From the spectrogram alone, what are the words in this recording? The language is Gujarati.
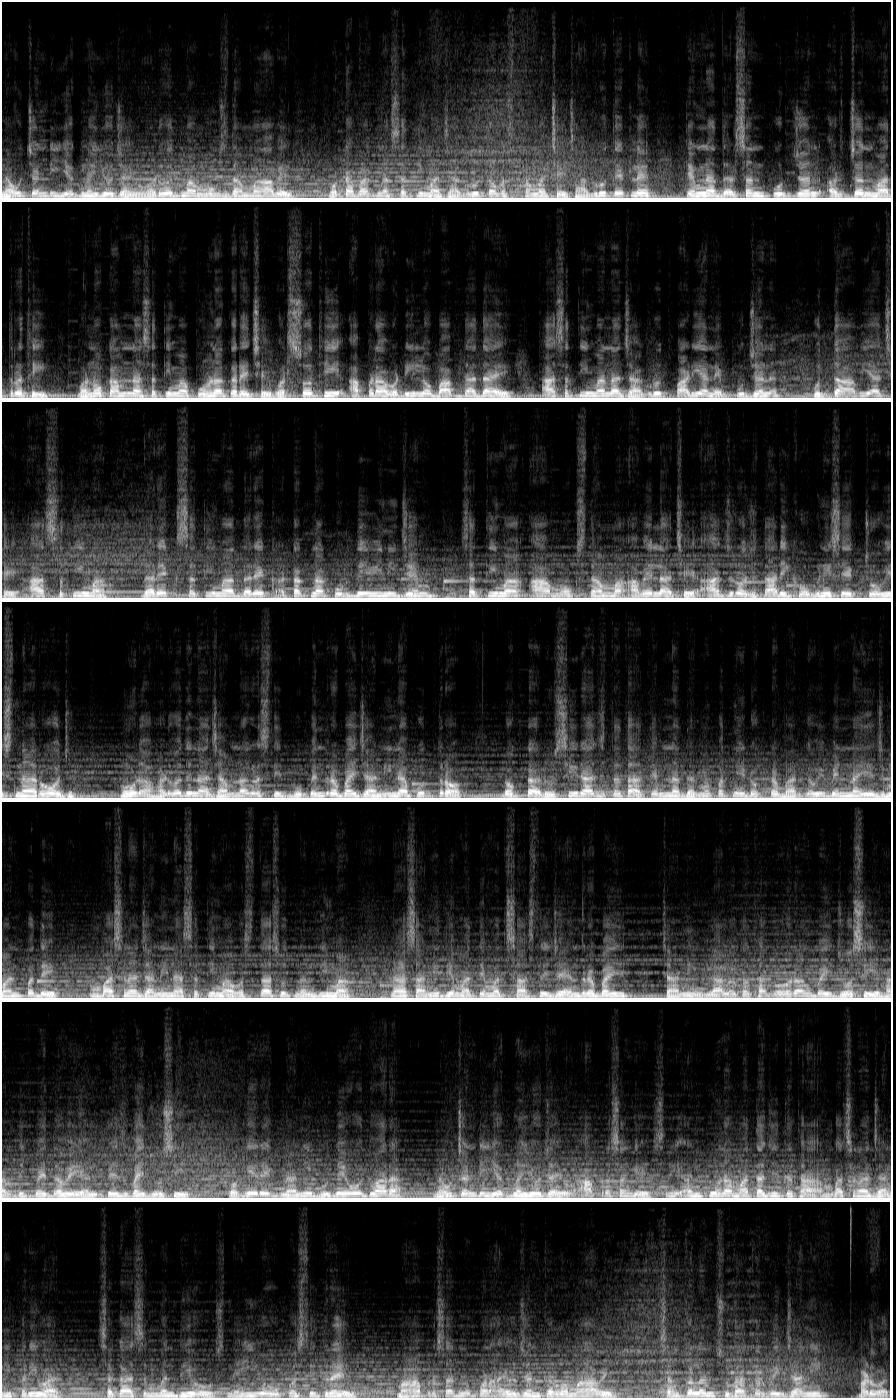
નવચંડી યજ્ઞ યોજાયો. હળવદમાં મોક્ષધામમાં આવેલ મોટાભાગના સતીમાં જાગૃત અવસ્થામાં છે. જાગૃત એટલે તેમના દર્શન, પૂજન, અર્ચન માત્રથી મનોકામના સતીમાં પૂર્ણ કરે છે. વર્ષોથી આપણા વડીલો, બાપદાદાએ આ સતીમાના જાગૃત પાળિયાને પૂજન, પૂજતા આવ્યા છે. આ સતીમાં દરેક સતીમાં દરેક અટકના કુળદેવીની જેમ સતીમાં આ મોક્ષધામમાં આવેલા છે. આજરોજ તારીખ ઓગણીસ એક ચોવીસના રોજ મૂળ હળવદના જામનગર સ્થિત ભૂપેન્દ્રભાઈ જાનીના પુત્ર ડૉક્ટર ઋષિરાજ તથા તેમના ધર્મપત્ની ડૉક્ટર ભાર્ગવીબેનના યજમાન પદે અંબાસના જાનીના સતીમાં વસ્તાસુત નંદીમાં ના સાનિધ્યમાં તેમજ શાસ્ત્રી જયેન્દ્રભાઈ જાની, લાલો તથા ગૌરાંગભાઈ જોશી, હાર્દિકભાઈ દવે, અલ્પેશભાઈ જોશી વગેરે જ્ઞાની ભૂદેવો દ્વારા નવચંડી યજ્ઞ યોજાયો. આ પ્રસંગે શ્રી અન્નપૂર્ણા માતાજી તથા અંબાસણા જાની પરિવાર, સગા સંબંધીઓ, સ્નેહીઓ ઉપસ્થિત રહેલ. મહાપ્રસાદનું પણ આયોજન કરવામાં આવેલ સંકલન સુધાકરભાઈ જાની હળવદ.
